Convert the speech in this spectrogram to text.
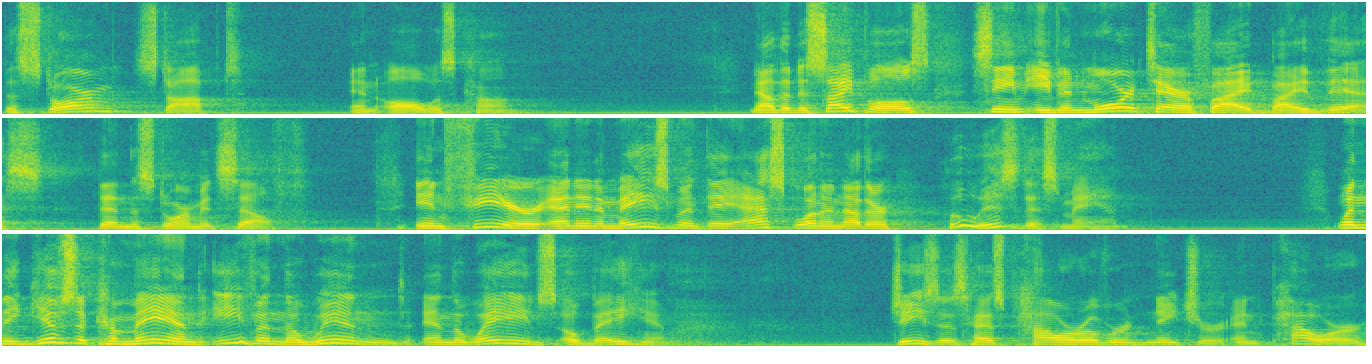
The storm stopped and all was calm. Now, the disciples seem even more terrified by this than the storm itself. In fear and in amazement, they ask one another, Who is this man? When he gives a command, even the wind and the waves obey him. Jesus has power over nature and power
